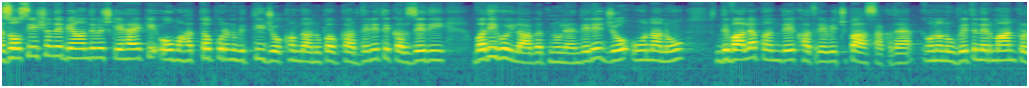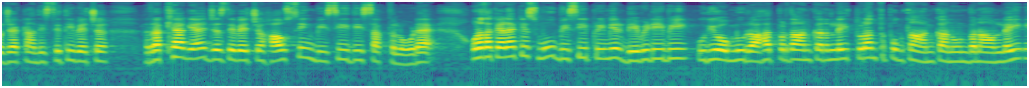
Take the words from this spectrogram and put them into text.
ਐਸੋਸੀਏਸ਼ਨ ਦੇ ਬਿਆਨ ਦੇ ਵਿੱਚ ਕਿਹਾ ਹੈ ਕਿ ਉਹ ਮਹੱਤਵਪੂਰਨ ਵਿੱਤੀ ਜੋਖਮ ਦਾ ਅਨੁਭਵ ਕਰਦੇ ਨੇ ਤੇ ਕਰਜ਼ੇ ਦੀ ਵਧੀ ਹੋਈ ਲਾਗਤ ਨੂੰ ਲੈਂਦੇ ਨੇ, ਜੋ ਉਹਨਾਂ ਨੂੰ ਦਿਵਾਲਾਪਨ ਦੇ ਖਤਰੇ ਵਿੱਚ ਪਾ ਸਕਦਾ ਹੈ। ਉਹਨਾਂ ਨੂੰ ਵਿੱਤ ਨਿਰਮਾਣ ਪ੍ਰੋਜੈਕਟਾਂ ਦੀ ਸਥਿਤੀ ਵਿੱਚ ਰੱਖਿਆ ਗਿਆ ਜਿਸ ਦੇ ਵਿੱਚ ਹਾਊਸਿੰਗ ਬੀਸੀ ਦੀ ਸਖਤ ਲੋੜ ਹੈ। ਉਹਨਾਂ ਦਾ ਕਹਿਣਾ ਹੈ ਕਿ ਸਮੂਹ ਬੀਸੀ ਪ੍ਰੀਮੀਅਰ ਡੀਵੀਡੀਬੀ ਉਦਯੋਗ ਨੂੰ ਰਾਹਤ ਪ੍ਰਦਾਨ ਕਰਨ ਲਈ ਤੁਰੰਤ ਭੁਗਤਾਨ ਕਾਨੂੰਨ ਬਣਾਉਣ ਲਈ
